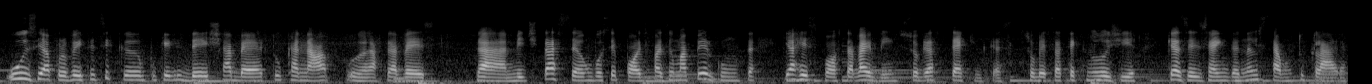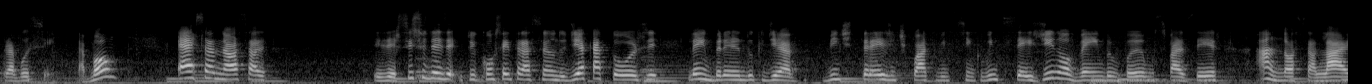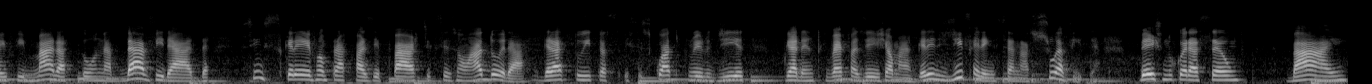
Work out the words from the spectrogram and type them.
use e aproveite esse campo que ele deixa aberto o canal através da meditação. Você pode fazer uma pergunta e a resposta vai vir sobre as técnicas, sobre essa tecnologia que às vezes ainda não está muito clara para você, tá bom? Essa é nossa exercício de, concentração do dia 14, lembrando que dia 23, 24, 25, 26 de novembro vamos fazer a nossa live Maratona da Virada. Se inscrevam para fazer parte, que vocês vão adorar. Gratuita esses quatro primeiros dias, garanto que vai fazer já uma grande diferença na sua vida. Beijo no coração, bye!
